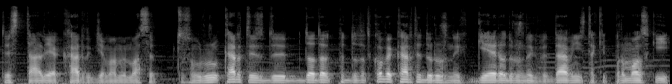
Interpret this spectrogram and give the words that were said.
To jest talia kart, gdzie mamy masę, to są karty, dodatkowe karty do różnych gier, od różnych wydawnictw, takie promoski,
